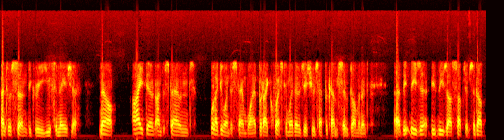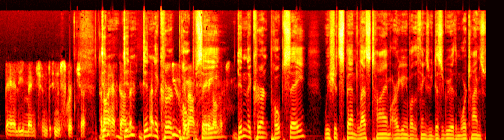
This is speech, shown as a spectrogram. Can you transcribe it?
and to a certain degree, euthanasia. Now, I don't understand. Well, I do understand why, but I question why those issues have become so dominant. Uh, these are these are subjects that are barely mentioned in Scripture, and didn't, I have done. Didn't, didn't the current Pope say? Didn't the current Pope say we should spend less time arguing about the things we disagree with and more times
